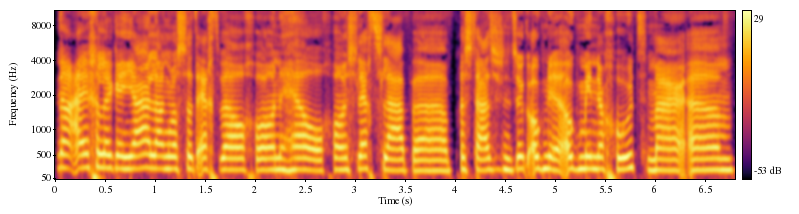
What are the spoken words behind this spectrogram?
Nou, eigenlijk een jaar lang was dat echt wel gewoon hel. Gewoon slecht slapen. Prestaties natuurlijk ook, ook minder goed. Maar um,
